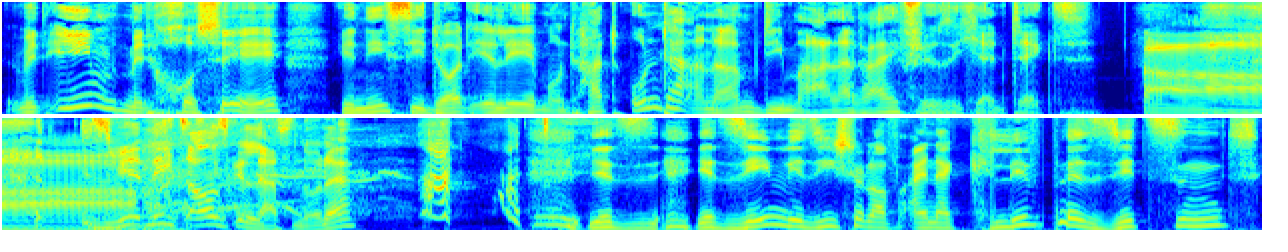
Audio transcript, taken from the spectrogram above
Mit ihm, mit José, genießt sie dort ihr Leben und hat unter anderem die Malerei für sich entdeckt. Es wird nichts ausgelassen, oder? Jetzt, jetzt sehen wir sie schon auf einer Klippe sitzend.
